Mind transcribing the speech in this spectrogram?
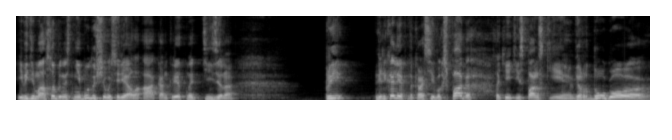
И, видимо, особенность не будущего сериала, а конкретно тизера. При великолепно красивых шпагах, такие эти испанские вердуго,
